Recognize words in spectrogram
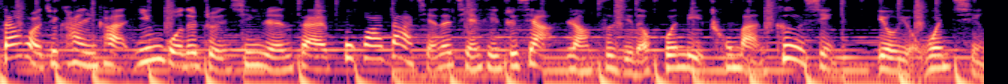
待会儿去看一看英国的准新人，在不花大钱的前提之下，让自己的婚礼充满个性又有温情。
